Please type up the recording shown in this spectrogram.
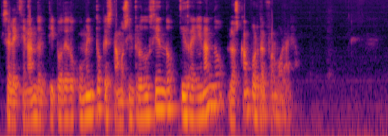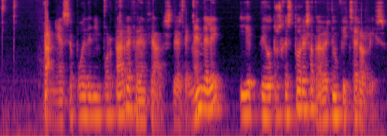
seleccionando el tipo de documento que estamos introduciendo y rellenando los campos del formulario. También se pueden importar referencias desde Mendeley y de otros gestores a través de un fichero RIS.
